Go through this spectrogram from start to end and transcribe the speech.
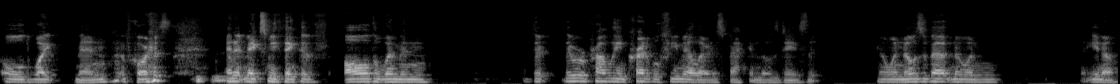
old white men, of course, mm-hmm. and it makes me think of all the women. There, there were probably incredible female artists back in those days that no one knows about. No one, you know,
